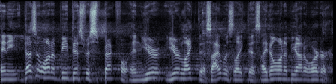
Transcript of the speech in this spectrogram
and he doesn't want to be disrespectful. And you're, you're like this. I was like this. I don't want to be out of order.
